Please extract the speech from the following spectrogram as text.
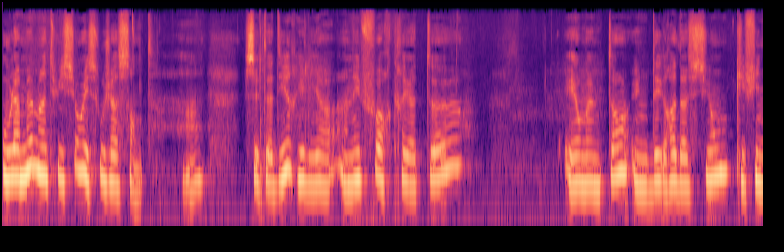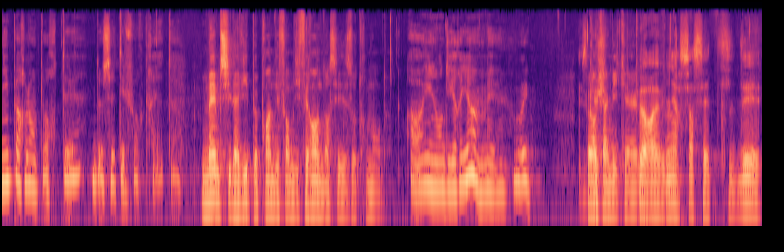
où la même intuition est sous-jacente. Hein. C'est-à-dire il y a un effort créateur et en même temps une dégradation qui finit par l'emporter de cet effort créateur. Même si la vie peut prendre des formes différentes dans ces autres mondes. Ah, il n'en dit rien, mais oui. Est-ce que je peux revenir sur cette idée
